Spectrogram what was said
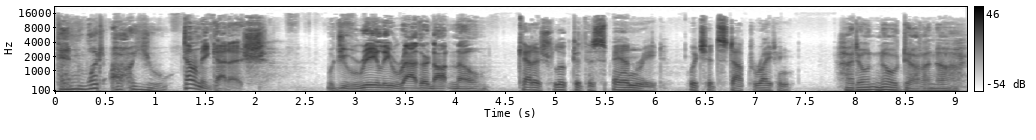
then what are you? Tell me, Kadash. Would you really rather not know? Kadash looked at the span reed, which had stopped writing. I don't know, Dalinar.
